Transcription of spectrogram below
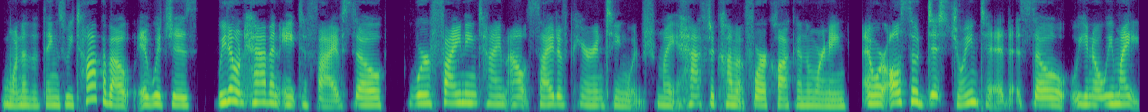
one of the things we talk about, eh, which is we don't have an eight to five. So we're finding time outside of parenting, which might have to come at four o'clock in the morning. And we're also disjointed. So, you know, we might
